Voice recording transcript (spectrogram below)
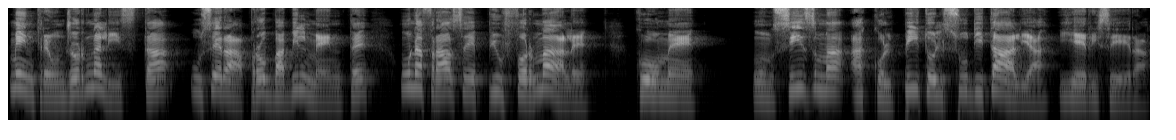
mentre un giornalista userà probabilmente una frase più formale, come un sisma ha colpito il sud Italia ieri sera.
